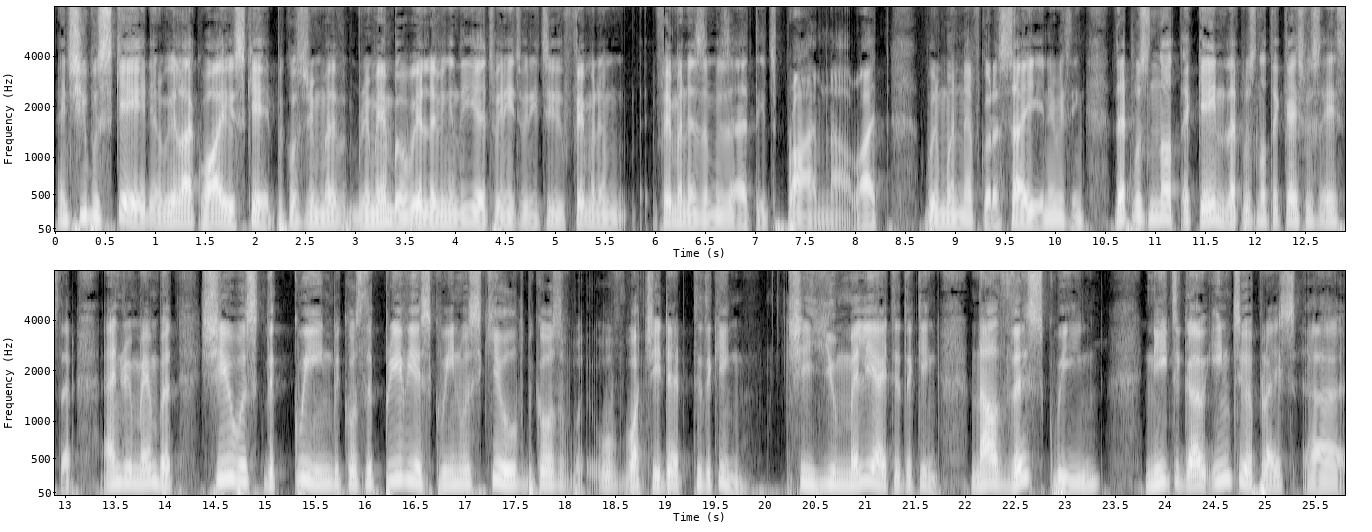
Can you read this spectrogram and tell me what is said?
And she was scared. And we're like, Why are you scared? Because remember, remember we're living in the year 2022. Feminism, feminism is at its prime now, right? Women have got a say in everything. That was not, again, that was not the case with Esther. And remember, she was the queen because the previous queen was killed because of, of what she did to the king. She humiliated the king. Now, this queen need to go into a place uh,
